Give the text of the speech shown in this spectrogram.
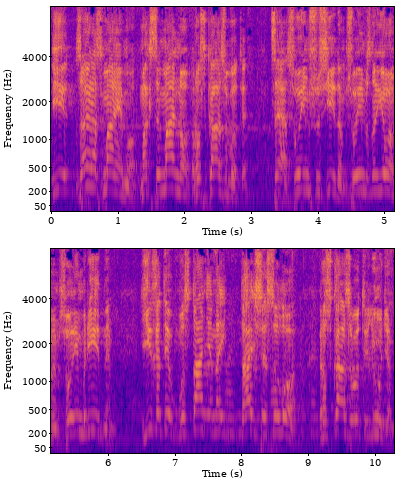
І зараз маємо максимально розказувати це своїм сусідам, своїм знайомим, своїм рідним, їхати в останнє найдальше село, розказувати людям,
